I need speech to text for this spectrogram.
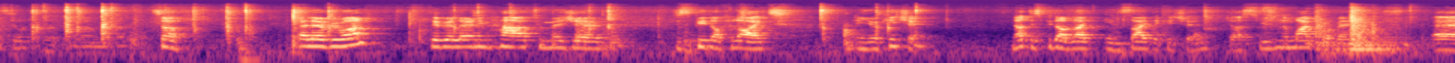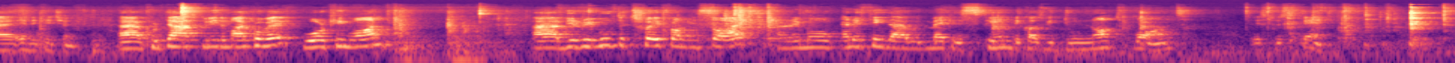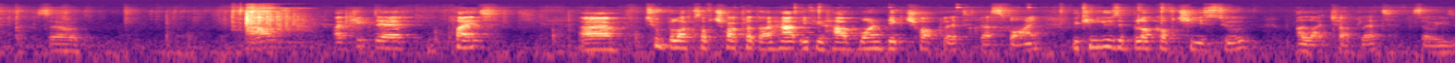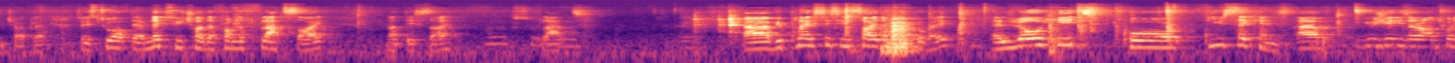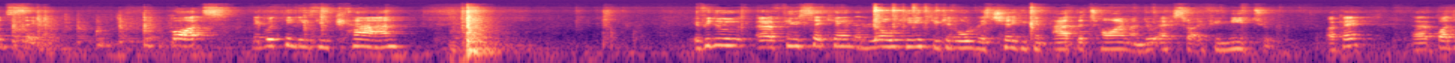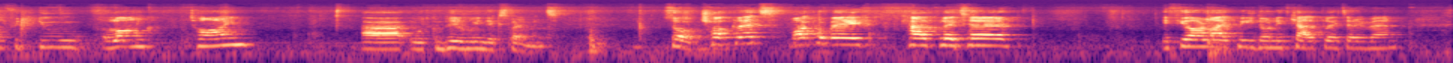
So, hello everyone. Today we're learning how to measure the speed of light in your kitchen. Not the speed of light inside the kitchen, just using the microwave uh, in the kitchen. Uh, for that, we need a microwave, working one. Uh, we remove the tray from inside and remove anything that would make it spin because we do not want this to spin. So, out. I keep the plate. Uh, two blocks of chocolate I have. If you have one big chocolate, that's fine. You can use a block of cheese too. I like chocolate, so we're using chocolate. So it's two of them next to each other from the flat side, not this side. Flat. Uh, we place this inside the microwave. A low heat for a few seconds. Um, usually it's around 20 seconds. But the good thing is you can if you do a few seconds and low heat, you can always check, you can add the time and do extra if you need to, okay? Uh, but if you do a long time, uh, it would completely ruin the experiment. So chocolate, microwave, calculator. If you are like me, you don't need calculator even.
